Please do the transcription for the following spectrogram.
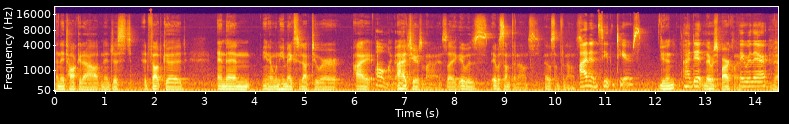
and they talk it out and it just it felt good and then you know when he makes it up to her i Oh my god i had tears in my eyes like it was it was something else it was something else I didn't see the tears. you didn't I didn't. they were sparkling They were there. yeah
